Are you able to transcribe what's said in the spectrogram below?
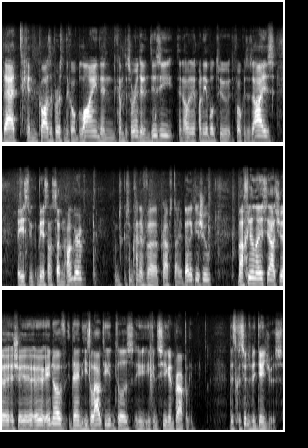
that can cause a person to go blind and become disoriented and dizzy and un- unable to, focus his eyes, based based on sudden hunger, some, some kind of uh, perhaps diabetic issue. Then he's allowed to eat until his, he, he can see again properly. This is considered to be dangerous.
